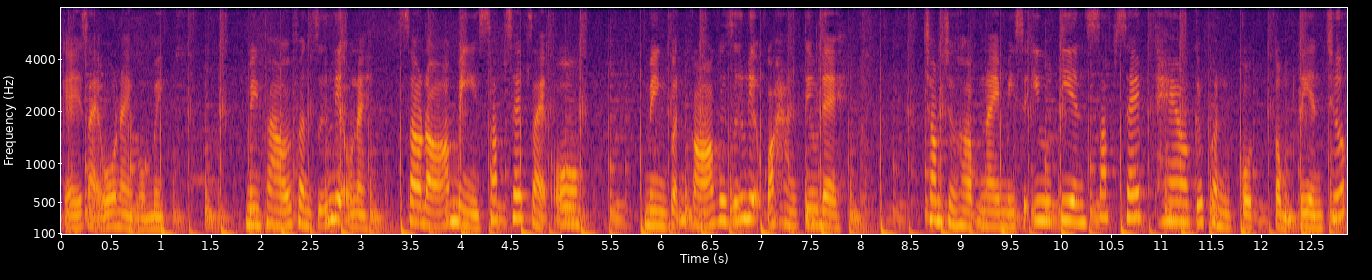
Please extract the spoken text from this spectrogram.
cái giải ô này của mình. Mình vào cái phần dữ liệu này. Sau đó mình sắp xếp giải ô. Mình vẫn có cái dữ liệu có hàng tiêu đề. Trong trường hợp này mình sẽ ưu tiên sắp xếp theo cái phần cột tổng tiền trước.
